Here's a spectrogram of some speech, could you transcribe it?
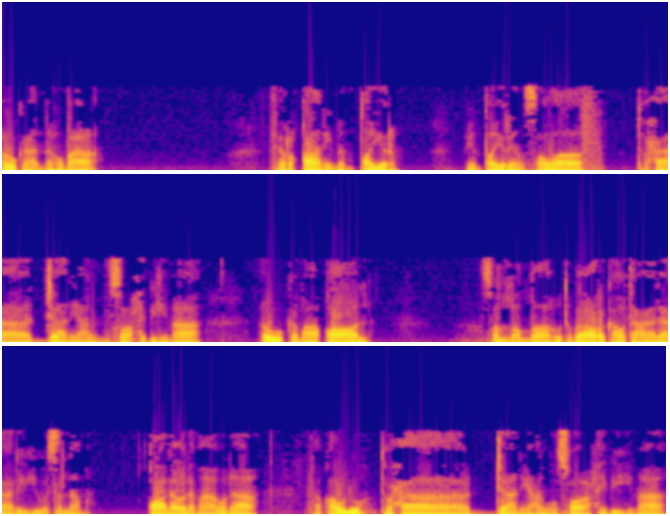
أو كأنهما فرقان من طير من طير صواف تحاجان عن صاحبهما أو كما قال صلى الله تبارك وتعالى عليه وسلم. قال علماؤنا فقوله تحاجان عن صاحبهما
